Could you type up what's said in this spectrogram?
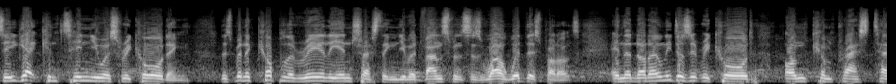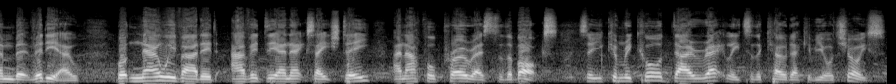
so you get continuous recording. There's been a couple of really interesting new advancements as well with this product, in that not only does it record uncompressed 10-bit video, but now we've added Avid DNX HD and Apple ProRes to the box, so you can record directly to the codec of your choice.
